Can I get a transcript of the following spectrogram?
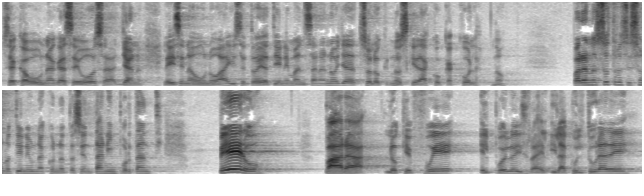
Se acabó una gaseosa, ya no, le dicen a uno, ay, usted todavía tiene manzana, no, ya solo nos queda Coca-Cola, ¿no? Para nosotros eso no tiene una connotación tan importante, pero para lo que fue el pueblo de Israel y la cultura de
